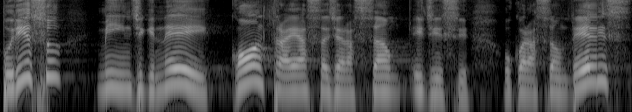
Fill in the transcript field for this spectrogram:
Por isso me indignei contra essa geração e disse: o coração deles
